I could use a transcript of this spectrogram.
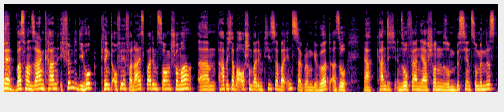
Okay, was man sagen kann, ich finde, die Hook klingt auf jeden Fall nice bei dem Song schon mal. Ähm, Habe ich aber auch schon bei dem Teaser bei Instagram gehört. Also, ja, kannte ich insofern ja schon so ein bisschen zumindest.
